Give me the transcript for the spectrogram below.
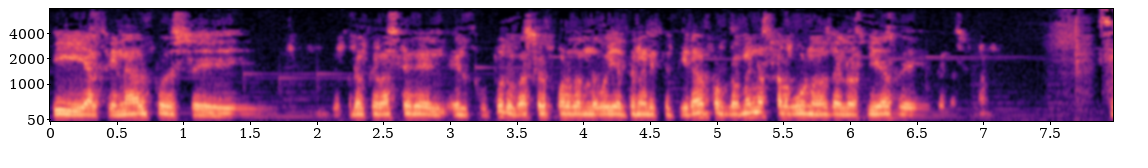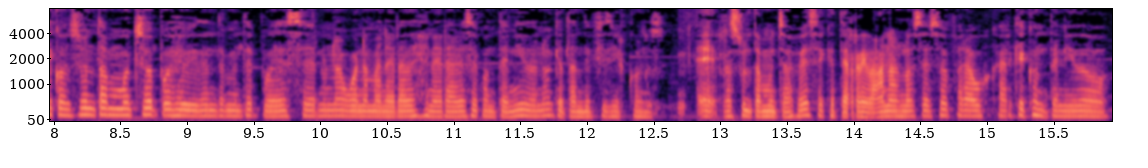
y al final, pues eh, yo creo que va a ser el, futuro, va a ser por donde voy a tener que tirar, por lo menos algunos de los días de la semana. Si consultan mucho, pues evidentemente puede ser una buena manera de generar ese contenido, ¿no? Que tan difícil eh, resulta muchas veces, que te rebanas los sesos para buscar qué contenido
